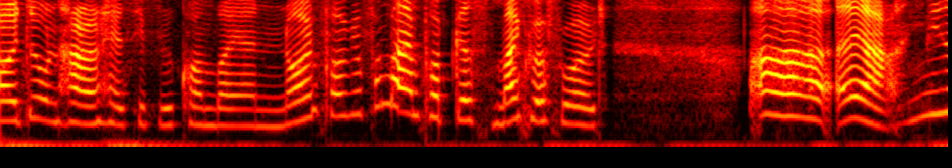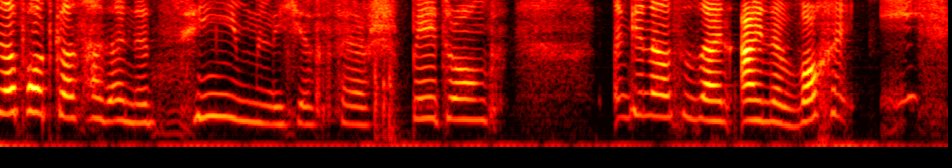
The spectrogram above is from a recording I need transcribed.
Leute und hallo und herzlich willkommen bei einer neuen Folge von meinem Podcast Minecraft World. Ah, ja, dieser Podcast hat eine ziemliche Verspätung. Genau zu sein, eine Woche. Ich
